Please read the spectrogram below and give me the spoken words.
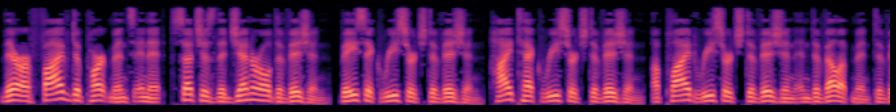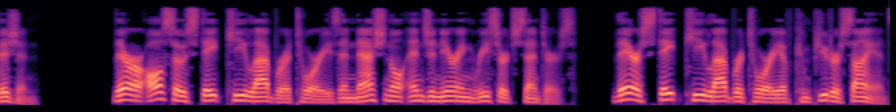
There are five departments in it, such as the General Division, Basic Research Division, High-Tech Research Division, Applied Research Division and Development Division. There are also state key laboratories and national engineering research centers. They are State Key Laboratory of Computer Science,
